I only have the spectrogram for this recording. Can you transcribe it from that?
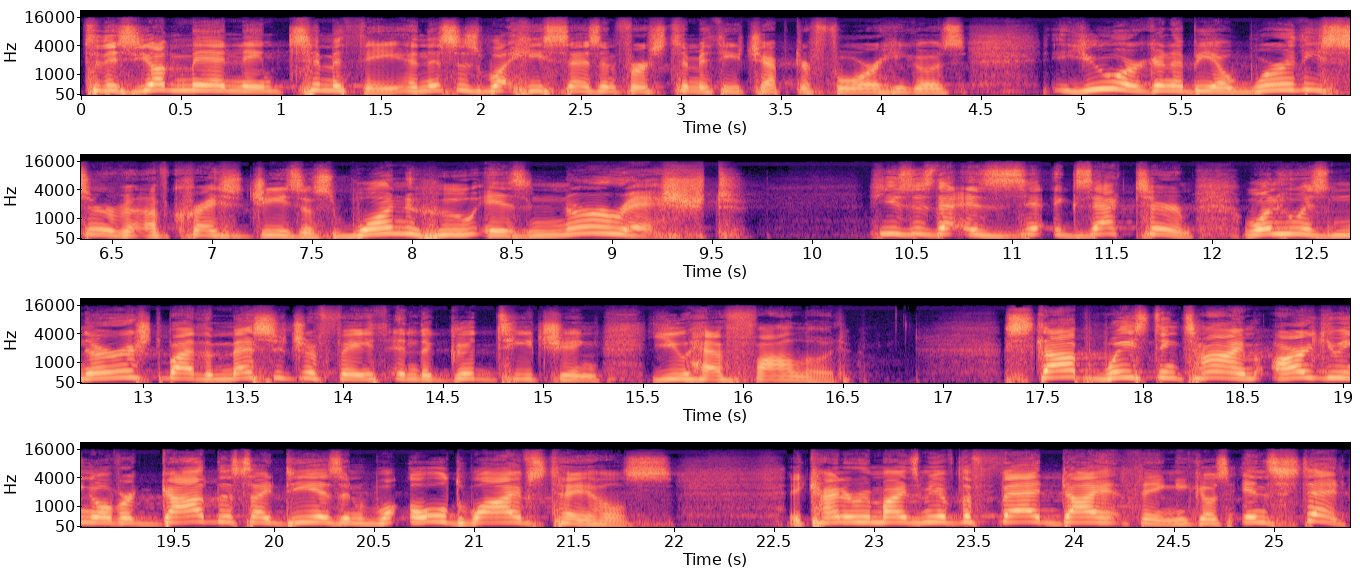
to this young man named Timothy, and this is what he says in 1 Timothy chapter 4. He goes, You are going to be a worthy servant of Christ Jesus, one who is nourished. He uses that exact term, one who is nourished by the message of faith in the good teaching you have followed. Stop wasting time arguing over godless ideas and old wives' tales. It kind of reminds me of the fad diet thing. He goes, instead,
